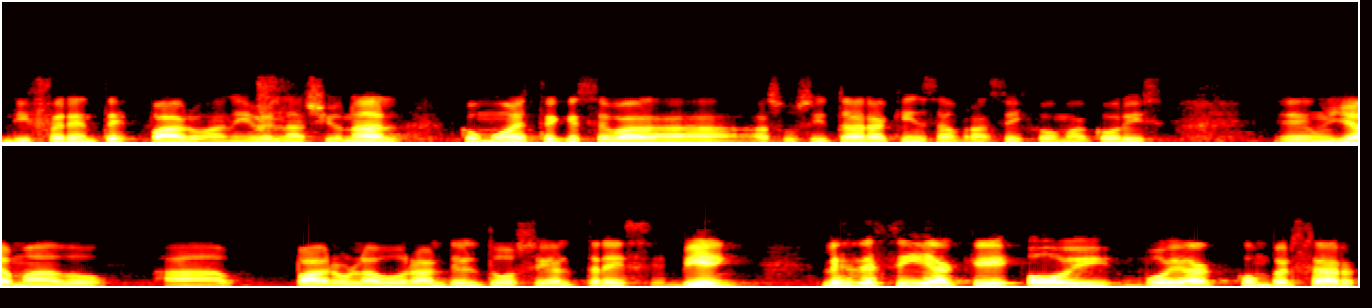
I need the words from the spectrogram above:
diferentes paros a nivel nacional, como este que se va a, suscitar aquí en San Francisco de Macorís, eh, un llamado a paro laboral del 12 al 13. Bien, les decía que hoy voy a conversar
